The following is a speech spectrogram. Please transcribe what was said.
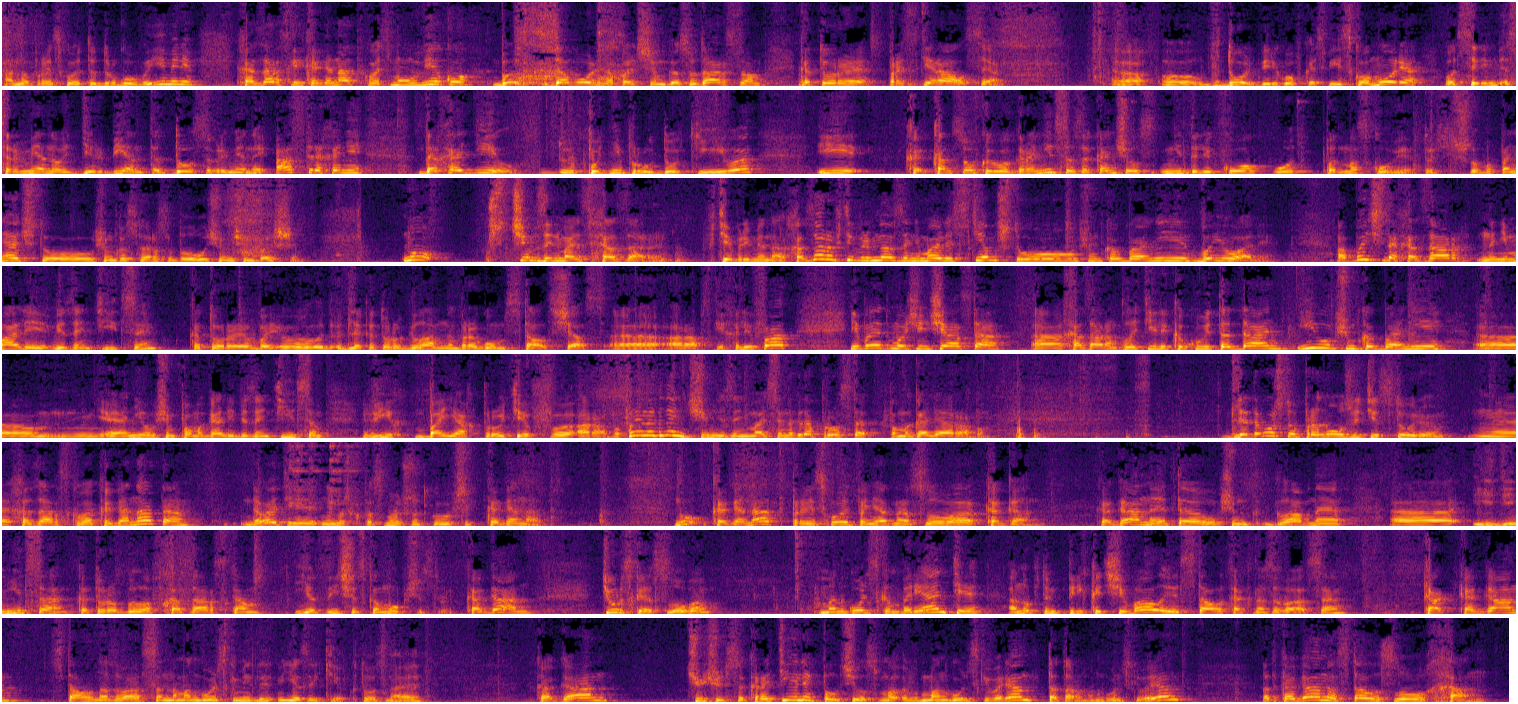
оно происходит от другого имени. Хазарский Каганат к восьмому веку был довольно большим государством, которое простирался э, э, вдоль берегов Каспийского моря, от современного Дербента до современной Астрахани, доходил по Днепру до Киева, и концовка его границы заканчивалась недалеко от Подмосковья. То есть, чтобы понять, что в общем, государство было очень-очень большим. Ну, чем занимались хазары в те времена? Хазары в те времена занимались тем, что, в общем, как бы они воевали. Обычно хазар нанимали византийцы, которые, э, для которых главным врагом стал сейчас э, арабский халифат. И поэтому очень часто э, хазарам платили какую-то дань, и, в общем, как бы они, э, они в общем, помогали византийцам в их боях против э, арабов. А иногда ничем не занимались, иногда просто помогали арабам. Для того, чтобы продолжить историю э, хазарского каганата, давайте немножко посмотрим, что такое вообще каганат. Ну, каганат происходит, понятно, от слова каган. Каган это, в общем, главная э, единица, которая была в хазарском языческом обществе. Каган, тюркское слово, в монгольском варианте оно потом перекочевало и стало как называться? Как Каган стал называться на монгольском языке, кто знает? Каган, чуть-чуть сократили, получился монгольский вариант, татаро-монгольский вариант. От Кагана стало слово хан –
